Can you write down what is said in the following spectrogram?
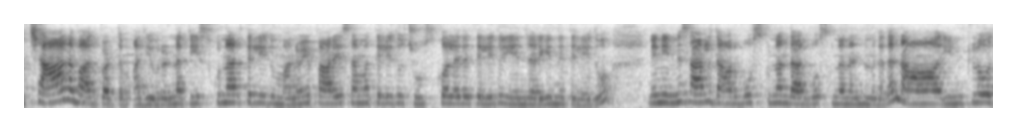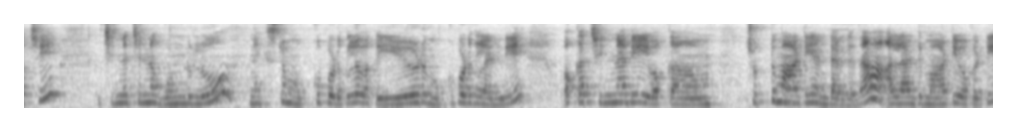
చాలా బాధపడతాం. అది ఎవరన్నా తీసుకున్నారో తెలియదు మనమే పారేసామో తెలియదు చూసుకోలేదో తెలియదు ఏం జరిగిందో తెలియదు నేను ఇన్నిసార్లు దారిపోసుకున్నాను దారిపోసుకున్నాను అంటున్నాను కదా నా ఇంట్లో వచ్చి చిన్న చిన్న గుండులు నెక్స్ట్ ముక్కు పొడుగులు ఒక ఏడు ముక్కు పొడుగులండి. ఒక చిన్నది ఒక చుట్టు మాటి అంటారు కదా అలాంటి మాటి ఒకటి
